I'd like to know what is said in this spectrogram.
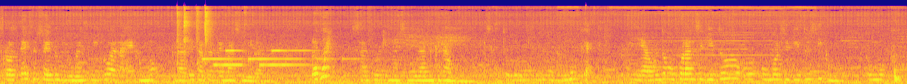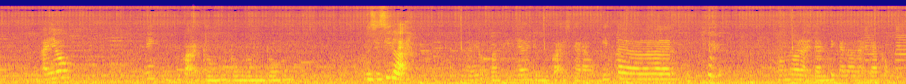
protein sesuai 17 minggu anaknya gemuk berarti 159 Berapa? 159 gram Satu lima lima gemuk ya? ya untuk ukuran segitu, umur segitu sih gemuk Gemuk. ayo dibuka dong, dong, dong, dong Masih sila. ayo kakinya dibuka sekarang. Pinter. Kamu anak cantik atau anak cakep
